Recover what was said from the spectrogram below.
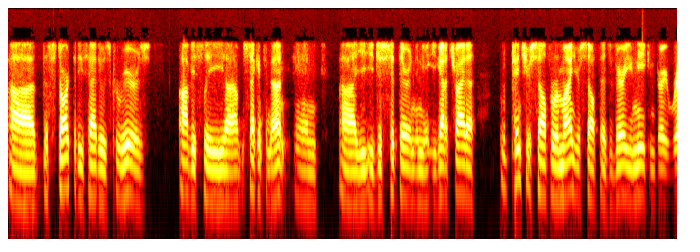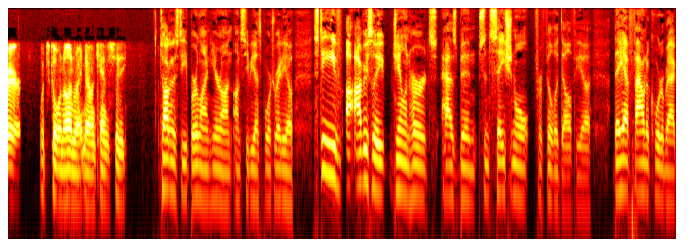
uh, the start that he's had to his career is obviously uh, second to none. And uh, you, you just sit there and, and you, you got to try to pinch yourself and remind yourself that it's very unique and very rare what's going on right now in Kansas City. Talking to Steve Beuerlein here on, on CBS Sports Radio. Steve, obviously, Jalen Hurts has been sensational for Philadelphia. They have found a quarterback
